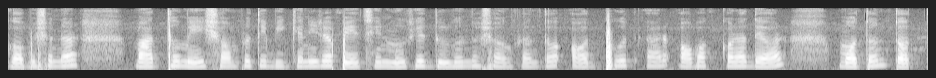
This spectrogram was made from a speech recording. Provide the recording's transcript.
গবেষণার মাধ্যমেই সম্প্রতি বিজ্ঞানীরা পেয়েছেন মুখের দুর্গন্ধ সংক্রান্ত অদ্ভুত আর অবাক করা দেওয়ার মতন তথ্য।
